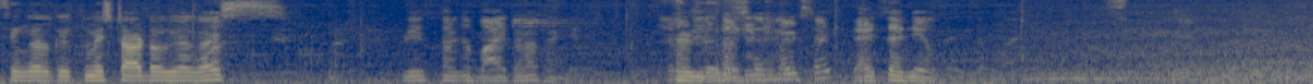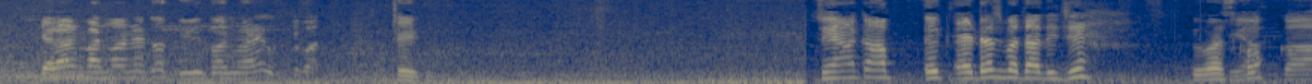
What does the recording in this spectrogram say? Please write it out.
सिंगल किक में स्टार्ट हो गया गाइस प्रेस करके बाय करा handle right side right side नहीं होगा। चलान बनवाना है तो बिल बनवाना है उसके बाद। ठीक। तो यहाँ का आप एक एड्रेस बता दीजिए को। आपका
